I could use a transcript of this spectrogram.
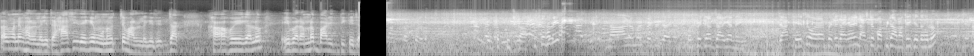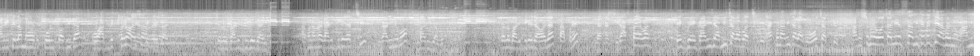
তার মানে ভালো লেগেছে। হাসি দেখে মনে হচ্ছে ভালো লেগেছে। যাক খাওয়া হয়ে গেল। এবার আমরা বাড়ির দিকে যাব। ফুচকা ফুচকা খাবি না আর আমার পেটে জায়গা নেই। ওর পেটে আর জায়গা নেই। যা খেয়েছে ওর আর পেটে জায়গা নেই। লাস্টে কফিটা আমাকেই খেতে হলো। আমি খেলাম ওর কোল্ড কফিটা ও অর্ধেক খেলো আমি অর্ধেক চলো গাড়ির দিকে যাই। এখন আমরা গাড়ির দিকে যাচ্ছি। গাড়ি নেব বাড়ি যাব। চলো বাড়ির দিকে যাওয়া যাক তারপরে দেখাচ্ছি। রাস্তায় আবার দেখবে গাড়ি আমি চালাবো আজকে। এখন আমি চালাবো ও চাপবে। আসার সময় ও চালিয়ে এসছে আমি চেপেছি এখন আমি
